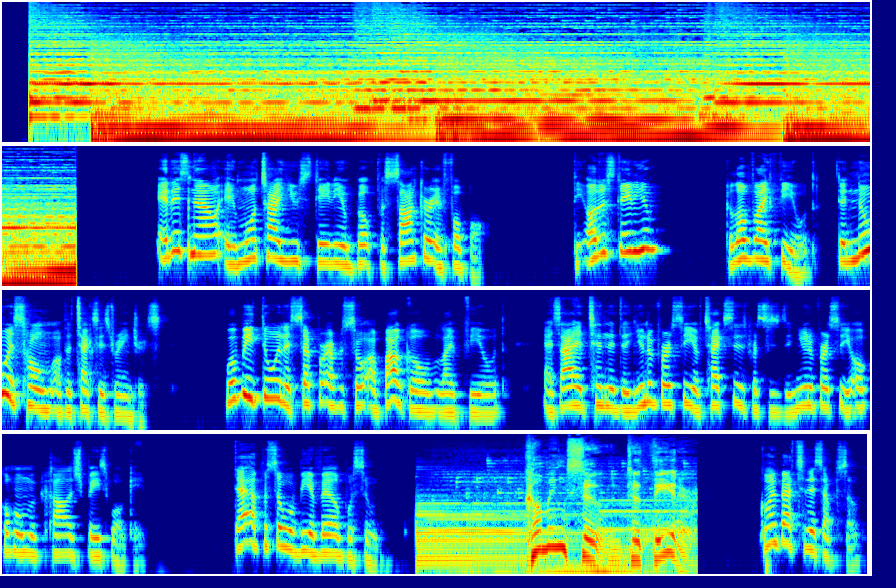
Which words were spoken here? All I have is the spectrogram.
It is now a multi use stadium built for soccer and football. The other stadium? Globe Life Field, the newest home of the Texas Rangers. We'll be doing a separate episode about Globe Life Field as I attended the University of Texas versus the University of Oklahoma college baseball game. That episode will be available soon. Coming soon to theater. Going back to this episode.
